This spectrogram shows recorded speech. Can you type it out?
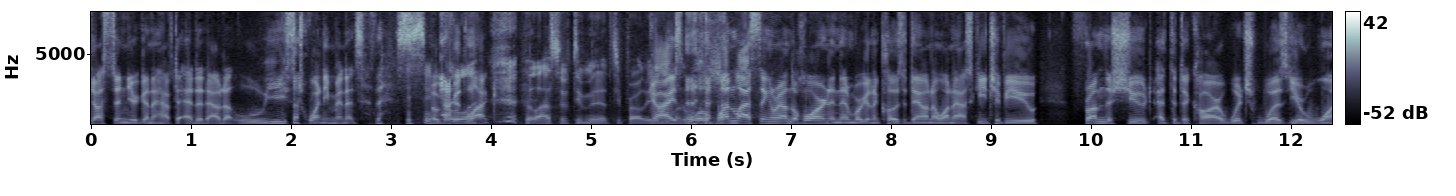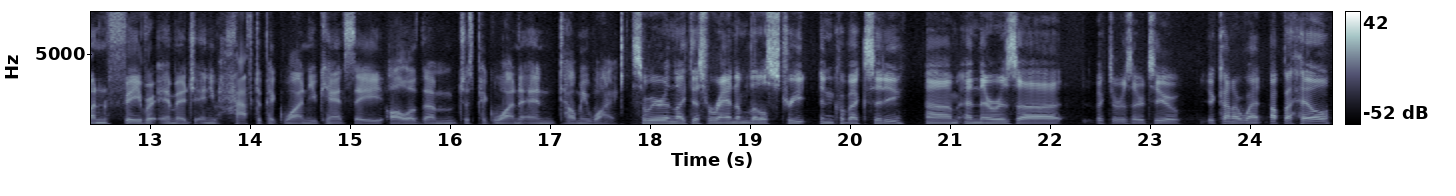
Justin, you're going to have to edit out at least 20 minutes of this. So good luck. The last 15 minutes, you probably Guys, well, one last thing around the horn, and then we're going to close it down. I want to ask each of you from the shoot at the Dakar, which was your one favorite image? And you have to pick one. You can't say all of them. Just pick one and tell me why. So we were in like this random little street in Quebec City, um, and there was uh, Viktor was there too. You kind of went up a hill,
